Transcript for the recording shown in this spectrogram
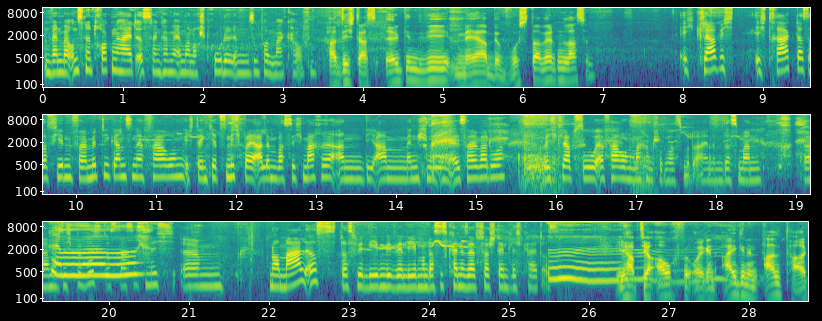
Und wenn bei uns eine Trockenheit ist, dann können wir immer noch Sprudel im Supermarkt kaufen. Hat dich das irgendwie mehr bewusster werden lassen? Ich glaube, ich, ich trage das auf jeden Fall mit, die ganzen Erfahrungen. Ich denke jetzt nicht bei allem, was ich mache, an die armen Menschen in El Salvador. Aber ich glaube, so Erfahrungen machen schon was mit einem. Dass man ähm, sich bewusst ist, dass es nicht ähm, normal ist, dass wir leben, wie wir leben und dass es keine Selbstverständlichkeit ist. Ihr habt ja auch für euren eigenen Alltag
